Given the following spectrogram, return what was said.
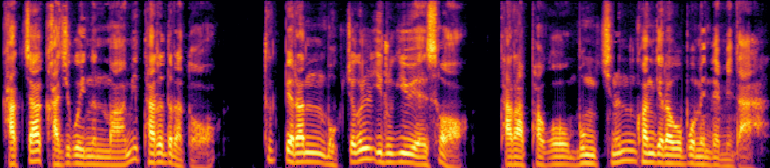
각자 가지고 있는 마음이 다르더라도 특별한 목적을 이루기 위해서 단합하고 뭉치는 관계라고 보면 됩니다.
